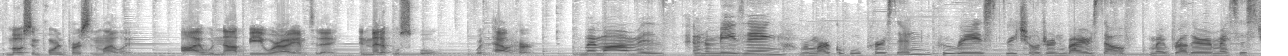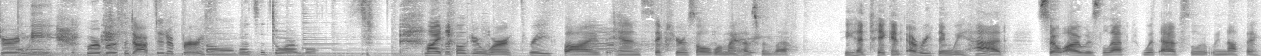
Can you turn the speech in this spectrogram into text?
the most important person in my life. I would not be where I am today in medical school without her. My mom is an amazing, remarkable person who raised three children by herself my brother, my sister, and me, who were both adopted at birth. Oh, that's adorable. My children were three, five, and six years old when my husband left. He had taken everything we had, so I was left with absolutely nothing.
